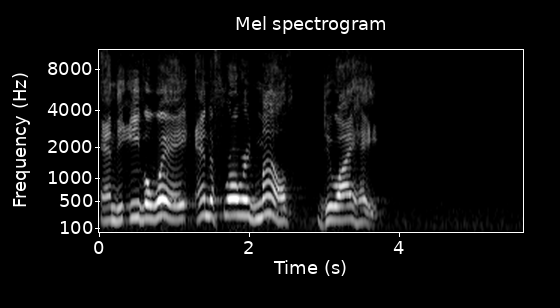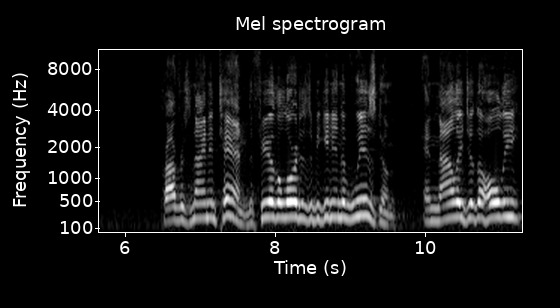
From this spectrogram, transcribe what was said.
and the evil way, and a froward mouth do I hate. Proverbs 9 and 10 The fear of the Lord is the beginning of wisdom, and knowledge of the holy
